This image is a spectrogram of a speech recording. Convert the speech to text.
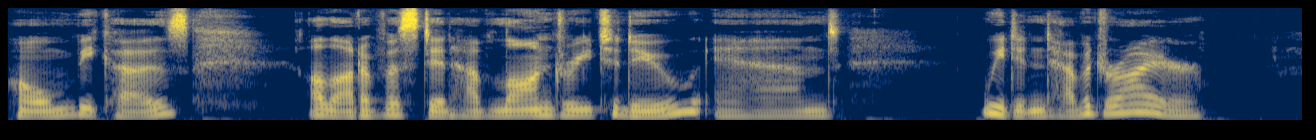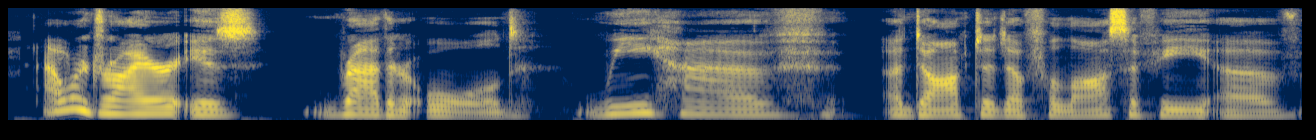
home because a lot of us did have laundry to do and we didn't have a dryer. Our dryer is rather old. We have adopted a philosophy of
